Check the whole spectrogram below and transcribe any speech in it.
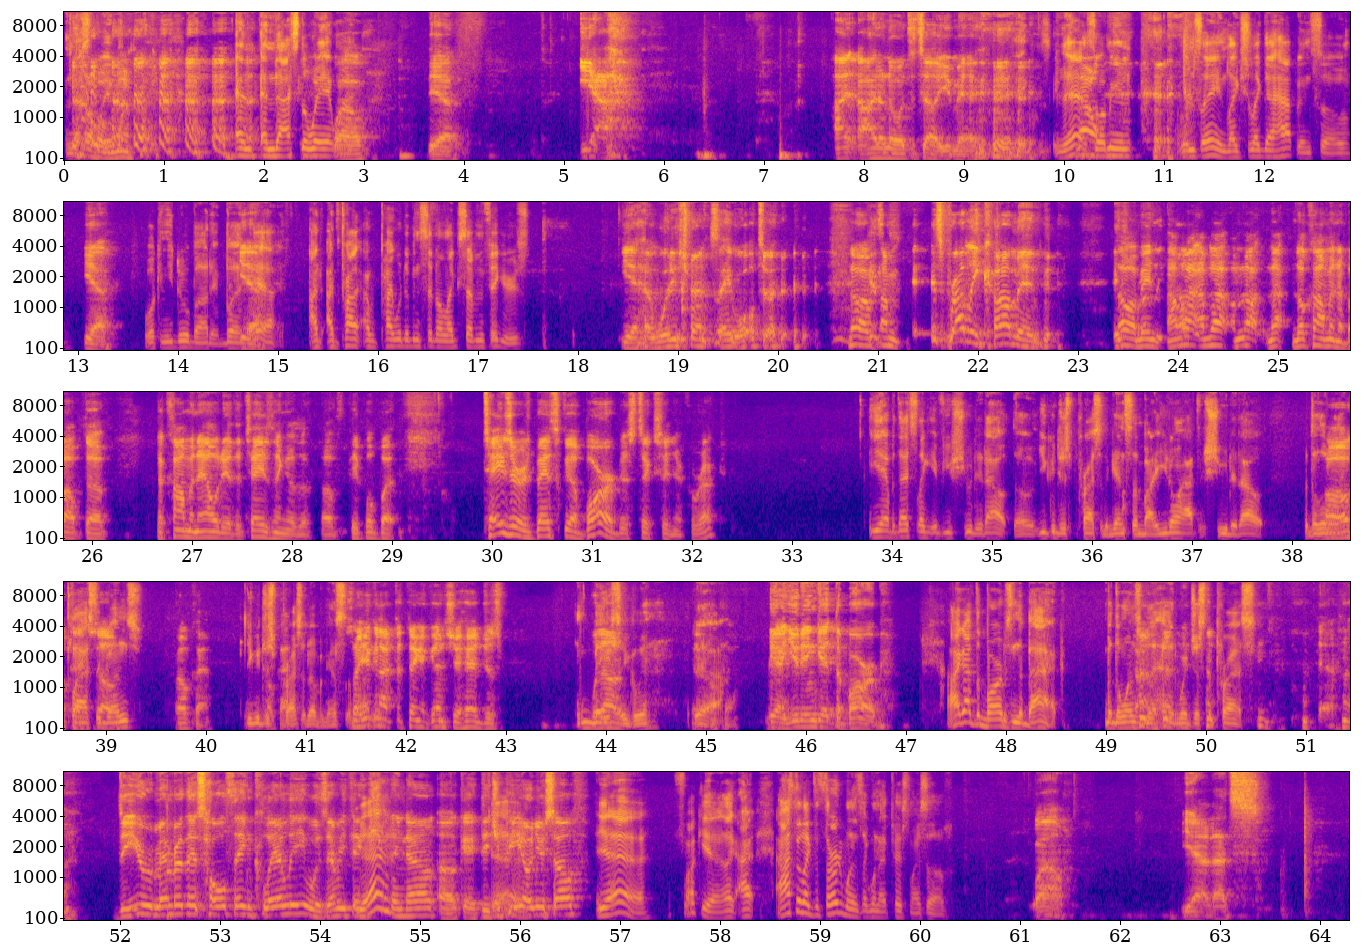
And that's the Oh, way it went. And and that's the way it went. Yeah. Yeah. I I don't know what to tell you, man. Yeah. Now- So I mean, I'm saying, like shit like that happens. So yeah. what can you do about it? But Yeah. yeah, I'd, I'd probably I probably would have been sitting on like seven figures. Yeah. What are you trying to say, Walter? No, I'm, I'm It's probably common. It's no, I mean, I'm not, I'm not, I'm not, not, no comment about the, the commonality of the tasing of the of people, but taser is basically a barb that sticks in you, correct? Yeah, but that's like if you shoot it out though. You could just press it against somebody. You don't have to shoot it out with the little Oh, okay, plastic so- guns. Okay, You could just okay. press it up against so somebody. you can have the thing against your head, just without- basically. Yeah. Okay. Yeah, you didn't get the barb. I got the barbs in the back, but the ones in the head were just the press. Yeah. Do you remember this whole thing clearly? Was everything Yeah. shutting down? Oh, okay. Did you Yeah. pee on yourself? Yeah. Fuck yeah. Like I after like the third one is like when I pissed myself. Wow. Yeah, that's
